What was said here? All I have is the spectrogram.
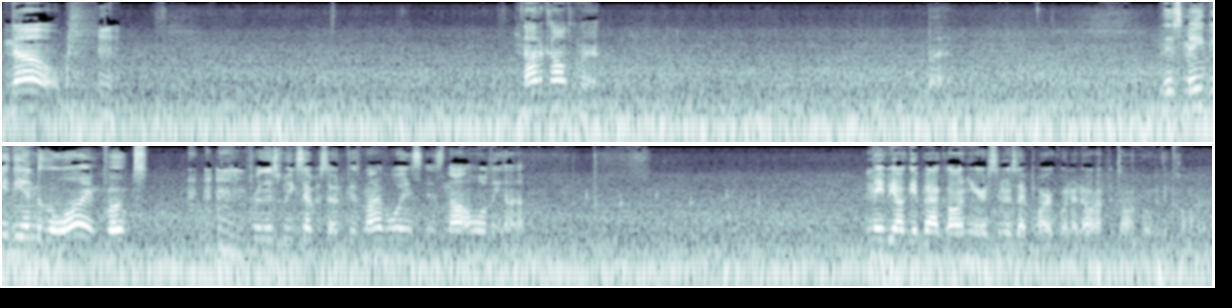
No. Not a compliment. But this may be the end of the line, folks, for this week's episode because my voice is not holding up. Maybe I'll get back on here as soon as I park when I don't have to talk over the car.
